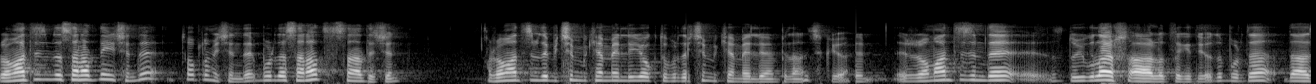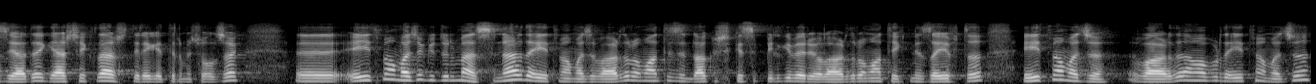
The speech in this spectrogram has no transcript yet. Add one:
Romantizmde sanat ne içinde? Toplum içinde. Burada sanat, sanat için. Romantizmde biçim mükemmelliği yoktu. Burada biçim mükemmelliği ön plana çıkıyor. E, Romantizmde e, duygular ağırlıklı gidiyordu. Burada daha ziyade gerçekler dile getirilmiş olacak. E, Eğitme amacı güdülmez. Nerede eğitme amacı vardı? Romantizmde akışı kesip bilgi veriyorlardı. Roman tekniği zayıftı. Eğitme amacı vardı ama burada eğitme amacı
